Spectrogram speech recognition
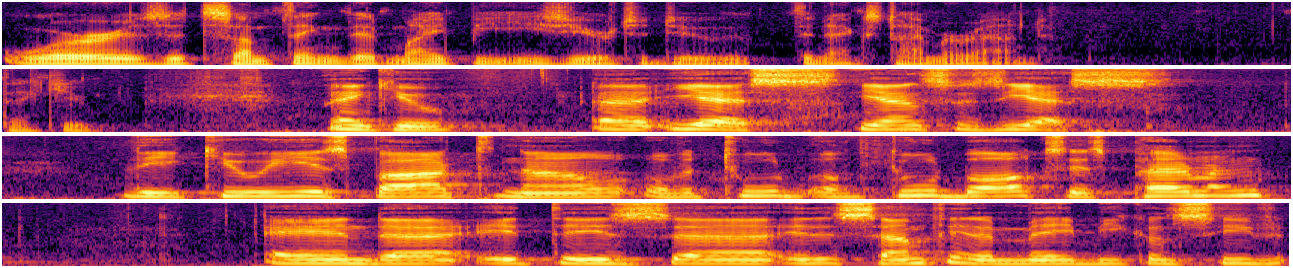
or is it something that might be easier to do the next time around? Thank you. Thank you. Uh, yes, the answer is yes. The QE is part now of a tool of toolbox. is permanent, and uh, it is uh, it is something that may be conceived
